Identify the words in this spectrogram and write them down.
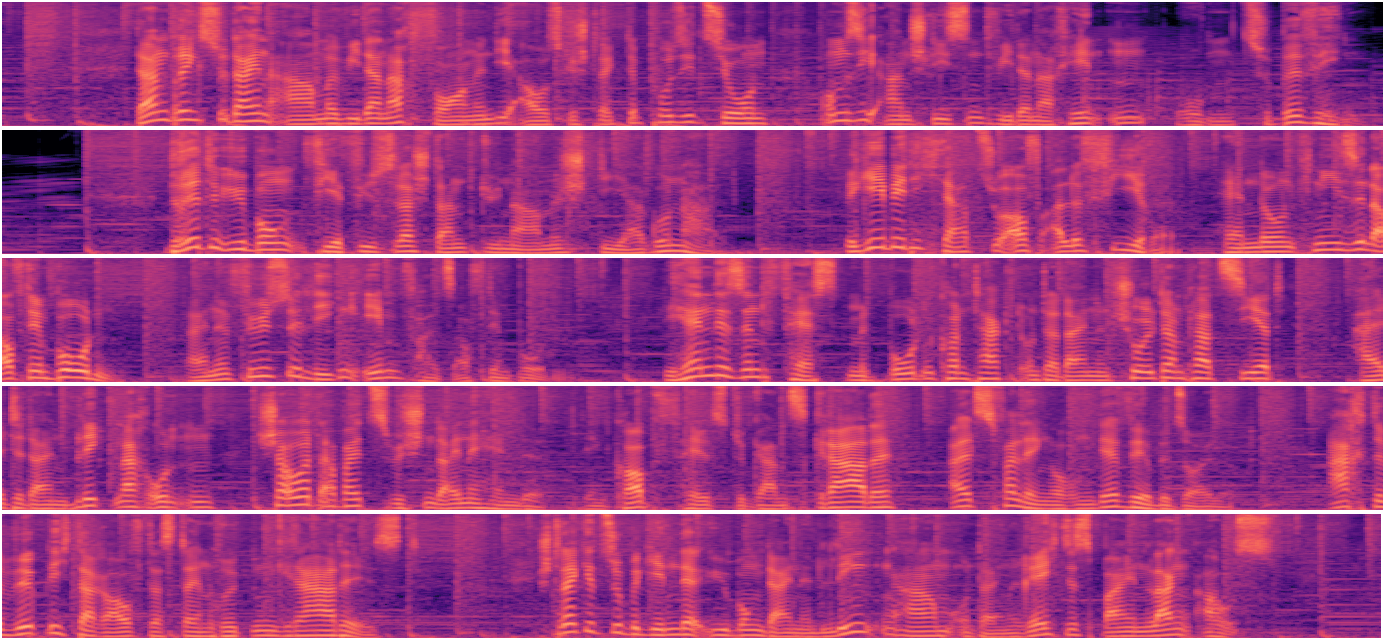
Dann bringst du deine Arme wieder nach vorne in die ausgestreckte Position, um sie anschließend wieder nach hinten oben zu bewegen. Dritte Übung, Vierfüßlerstand dynamisch diagonal. Begebe dich dazu auf alle Viere. Hände und Knie sind auf dem Boden. Deine Füße liegen ebenfalls auf dem Boden. Die Hände sind fest mit Bodenkontakt unter deinen Schultern platziert. Halte deinen Blick nach unten, schaue dabei zwischen deine Hände. Den Kopf hältst du ganz gerade als Verlängerung der Wirbelsäule. Achte wirklich darauf, dass dein Rücken gerade ist. Strecke zu Beginn der Übung deinen linken Arm und dein rechtes Bein lang aus.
